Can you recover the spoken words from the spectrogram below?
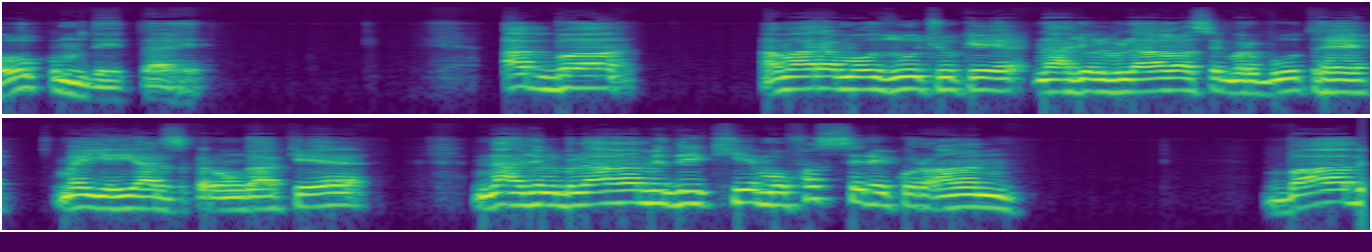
हुक्म देता है। अब, हमारा मौजू चूँकि नाजुलबलागा से मरबूत है, मैं यही अर्ज़ करूँगा कि नाजुलबलागा में देखिए मुफसर कुरान बाब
